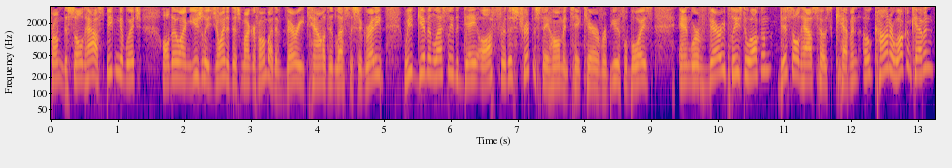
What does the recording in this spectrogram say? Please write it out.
from this old house. Speaking of which, although I'm usually joined at this microphone by the very talented Leslie Segrete, we've given Leslie the day off for this trip to stay home and take care of her beautiful boys. And we're very pleased to welcome this old house host, Kevin O'Connor. Welcome, Kevin.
